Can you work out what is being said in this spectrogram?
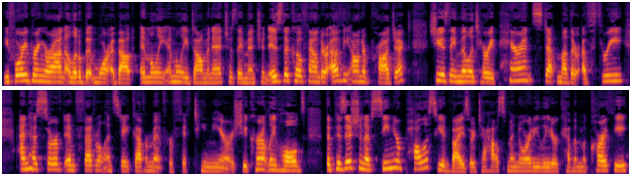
Before we bring her on, a little bit more about Emily. Emily Domenech, as I mentioned, is the co-founder of the Honor Project. She is a military parent, stepmother of three, and has served in federal and state government for 15 years. She currently holds the position of senior policy advisor to House Minority Leader Kevin McCarthy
